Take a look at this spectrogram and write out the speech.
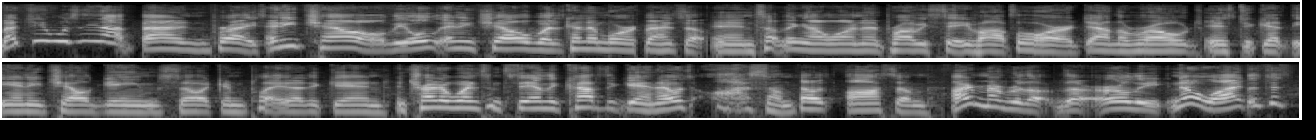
Actually, it wasn't that bad in price. NHL, the old NHL was kind of more expensive, and something I want to probably save up for down the road is to get the NHL games so I can play that again and try to win some Stanley Cups again. That was awesome. That was awesome. I remember the the early. You know what? Let's just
